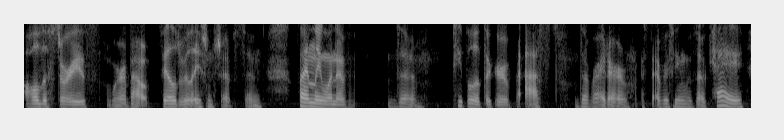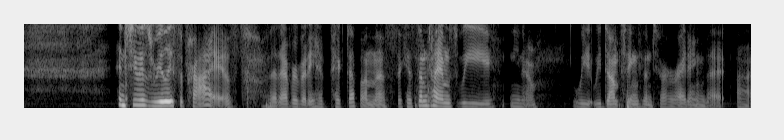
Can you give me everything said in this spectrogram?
all the stories were about failed relationships. And finally, one of the people at the group asked the writer if everything was okay. And she was really surprised that everybody had picked up on this because sometimes we, you know, we, we dump things into our writing that uh,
